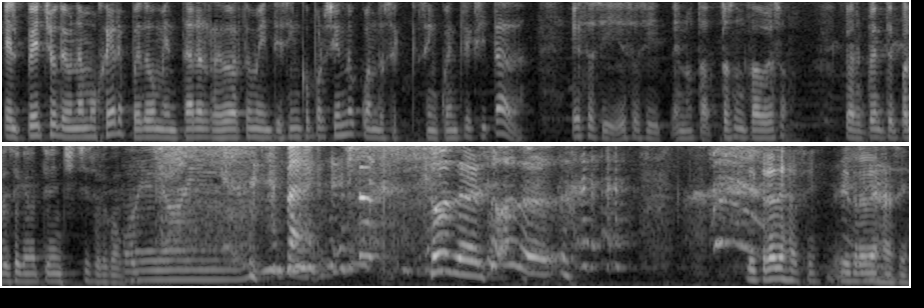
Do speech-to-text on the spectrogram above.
El pecho de una mujer puede aumentar alrededor de un 25% cuando se, se encuentre excitada. Eso sí, eso sí, he notado. ¿Tú has notado eso? De repente parece que no tienen chichis, pero cuando... Ay, ay, ay. Para. Toder. Literal es así, literal es así.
